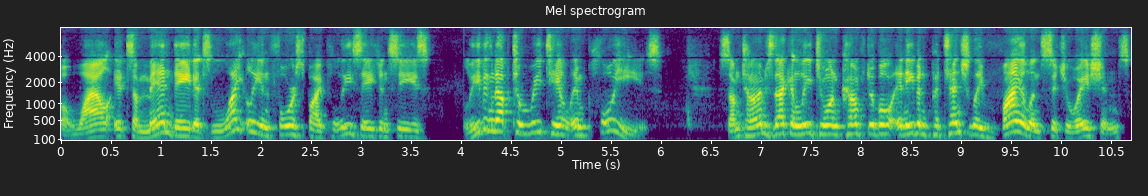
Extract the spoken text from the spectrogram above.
but while it's a mandate, it's lightly enforced by police agencies, leaving it up to retail employees. Sometimes that can lead to uncomfortable and even potentially violent situations.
